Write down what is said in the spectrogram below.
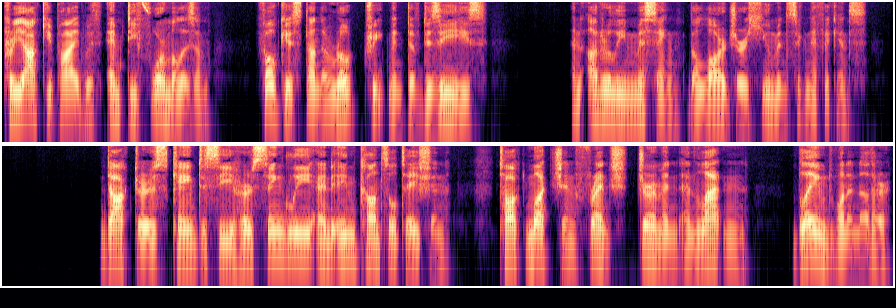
preoccupied with empty formalism, focused on the rote treatment of disease, and utterly missing the larger human significance. Doctors came to see her singly and in consultation, talked much in French, German, and Latin, blamed one another,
